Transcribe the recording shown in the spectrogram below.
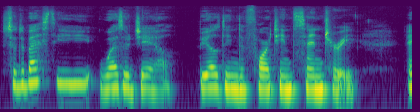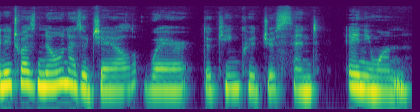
So, the Bastille was a jail built in the 14th century, and it was known as a jail where the king could just send anyone.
